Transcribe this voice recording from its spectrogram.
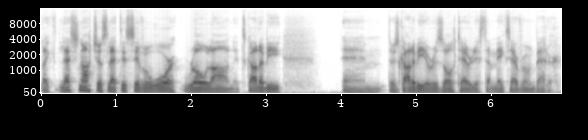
Like let's not just let this civil war roll on. It's got to be um, there's got to be a result out of this that makes everyone better.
